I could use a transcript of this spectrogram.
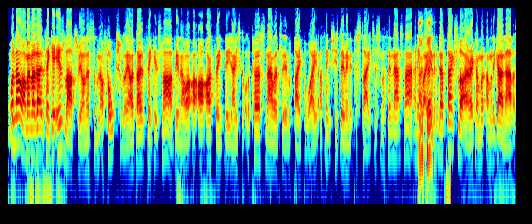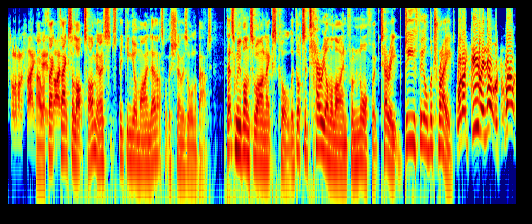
Well, no, I mean, I don't think it is love, to be honest. I mean, unfortunately, I don't think it's love. You know, I, I, I think that, you know, he's got the personality of a paperweight. I think she's doing it for status, and I think that's that. Anyway, Okay. you know, no, thanks a lot, Eric. I'm, I'm going to go now. That's all I'm going to say. Oh, well, Cheers. thank, thanks a lot, Tom. You know, speaking your mind there, that's what the show is all about. Let's move on to our next call. We've got to Terry on the line from Norfolk. Terry, do you feel betrayed? Well, I do a little, but well,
